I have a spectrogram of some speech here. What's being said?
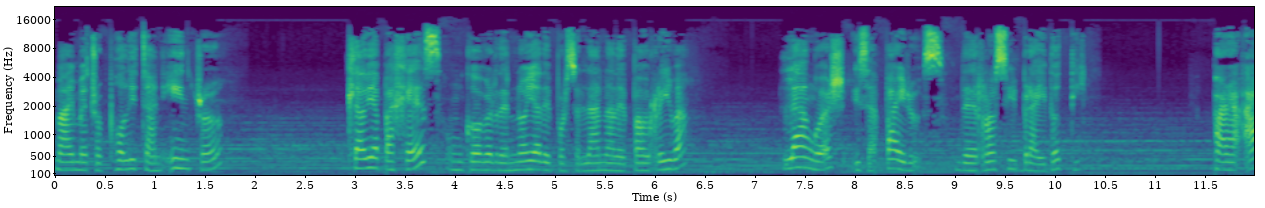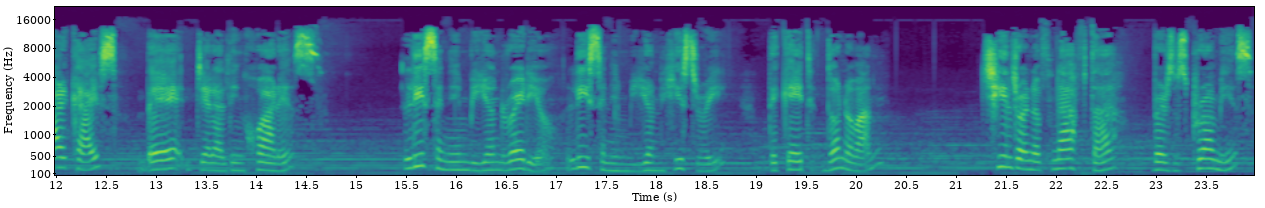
My Metropolitan Intro, Claudia Pajés, un cover de Noia de Porcelana de Pau Riva, Language y Papyrus de Rosy Braidotti, Para Archives de Geraldine Juárez, Listening Beyond Radio, Listening Beyond History de Kate Donovan, Children of NAFTA versus Promise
